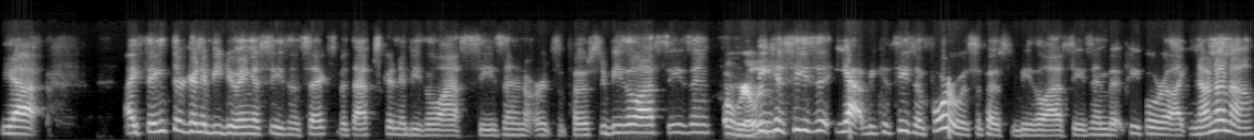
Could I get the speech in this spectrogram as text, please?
Yeah, I think they're going to be doing a season six, but that's going to be the last season, or it's supposed to be the last season. Oh, really? Because season, yeah, because season four was supposed to be the last season, but people were like, no, no, no,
